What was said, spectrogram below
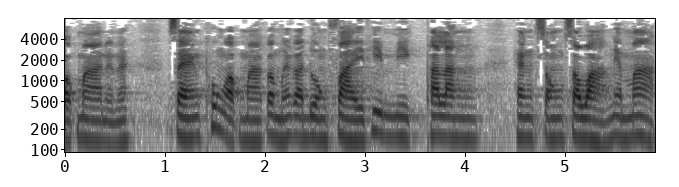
ออกมาเนี่ยนะ แสงพุ่งออกมาก็เหมือนกับดวงไฟที่มีพลังแห่งสองสว่างเนี่ยมาก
